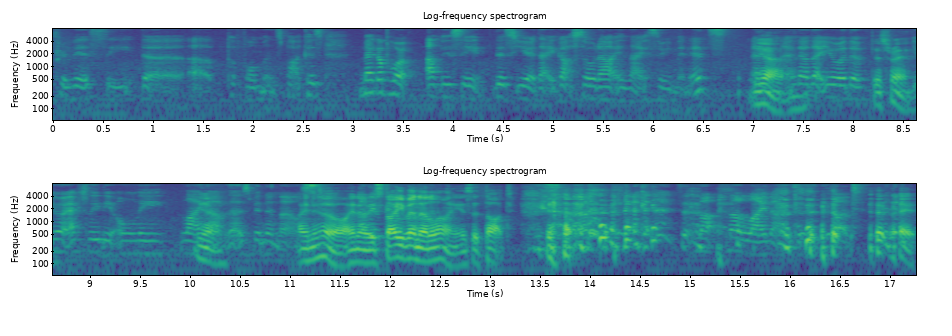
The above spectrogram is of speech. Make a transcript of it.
previously the uh, performance part because Megaport obviously this year that it got sold out in like three minutes. And Yeah. I know that you were the That's right. you're actually the only lineup Yeah. that has been announced. I know, I know. How do you It's not even a line; it's a dot. so not not lineup, it's a dot. right.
